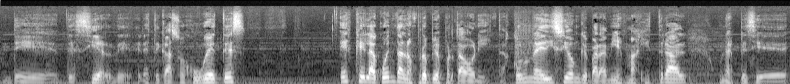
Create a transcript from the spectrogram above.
de, de, de, en este caso, juguetes, es que la cuentan los propios protagonistas, con una edición que para mí es magistral, una especie de,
